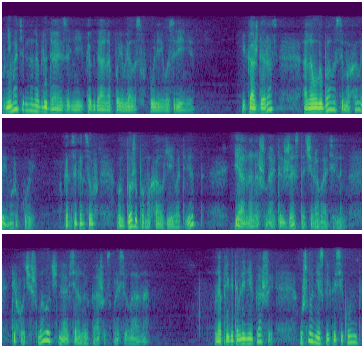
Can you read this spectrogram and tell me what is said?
внимательно наблюдая за ней, когда она появлялась в поле его зрения. И каждый раз она улыбалась и махала ему рукой. В конце концов, он тоже помахал ей в ответ — и она нашла этот жест очаровательным. «Ты хочешь молочную овсяную кашу?» — спросила она. На приготовление каши ушло несколько секунд,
